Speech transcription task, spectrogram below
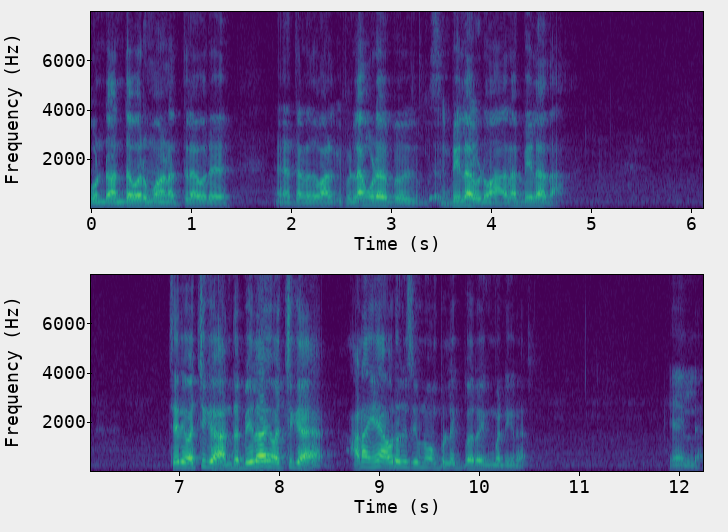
கொண்டு அந்த வருமானத்தில் அவர் தனது வாழ்க்கை இப்படிலாம் கூட இப்போ பீலா விடுவான். அதெல்லாம் பீலா தான். சரி வச்சுக்க. அந்த பீலாவையும் வச்சுக்க. ஆனால் ஏன் அவுரங்கசீப்னு உன் பிள்ளைக்கு பேர் வைக்க மாட்டேங்கிற? ஏன் இல்லை?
